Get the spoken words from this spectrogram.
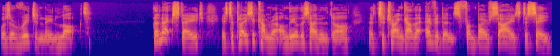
was originally locked. The next stage is to place a camera on the other side of the door uh, to try and gather evidence from both sides to see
